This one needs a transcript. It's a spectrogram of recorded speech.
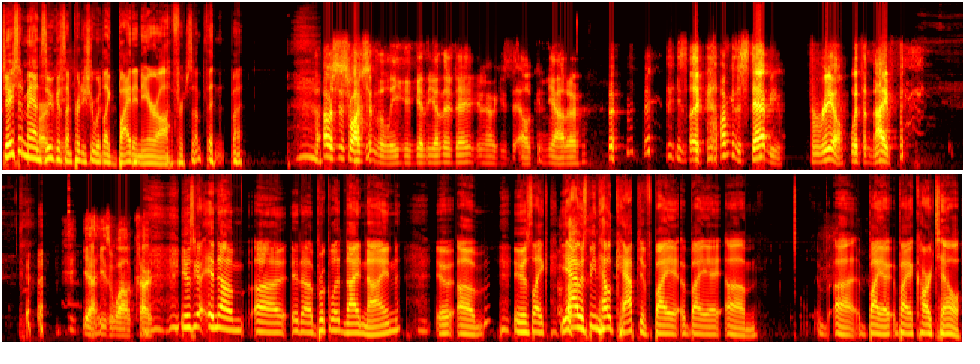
Jason Mantzoukas. I'm pretty sure would like bite an ear off or something. But I was just watching the league again the other day. You know, he's El Cunado. he's like, I'm going to stab you for real with a knife. yeah, he's a wild card. he was in um uh in uh, Brooklyn Nine Nine. Um, it was like, yeah, I was being held captive by by a um uh by a by a cartel.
